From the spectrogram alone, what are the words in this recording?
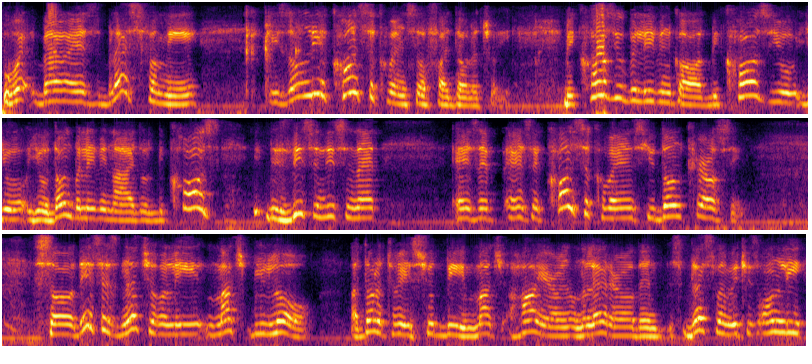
Whereas blasphemy is only a consequence of idolatry. Because you believe in God, because you, you, you don't believe in idols, because this and this and that, as a, as a consequence, you don't curse Him. So this is naturally much below idolatry should be much higher on the ladder than blasphemy, which is only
